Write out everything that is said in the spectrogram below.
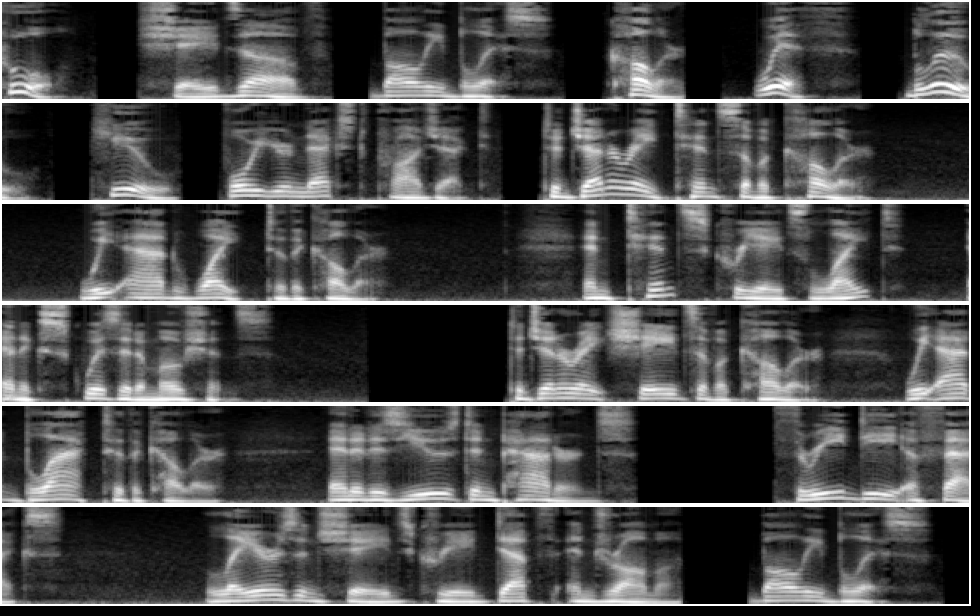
Cool. Shades of Bali Bliss. Color. With blue hue for your next project. To generate tints of a color, we add white to the color. And tints creates light and exquisite emotions. To generate shades of a color, we add black to the color, and it is used in patterns. 3D effects, layers and shades create depth and drama. Bali Bliss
